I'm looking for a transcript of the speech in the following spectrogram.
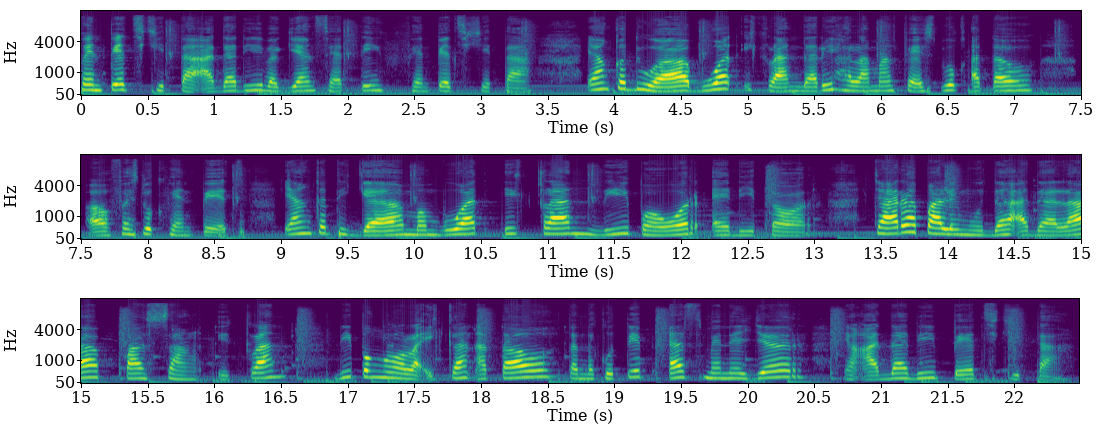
fanpage kita, ada di bagian setting fanpage kita. Yang kedua, buat iklan dari halaman Facebook atau uh, Facebook fanpage. Yang ketiga, membuat iklan di Power Editor. Cara paling mudah adalah pasang iklan di pengelola iklan atau tanda kutip ads manager yang ada di page kita.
